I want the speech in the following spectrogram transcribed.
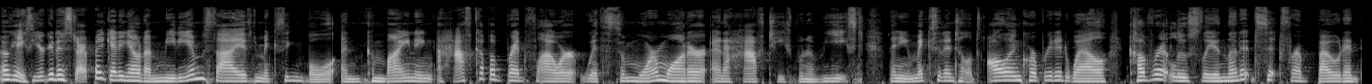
Okay. So you're going to start by getting out a medium sized mixing bowl and combining a half cup of bread flour with some warm water and a half teaspoon of yeast. Then you mix it until it's all incorporated well, cover it loosely and let it sit for about an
